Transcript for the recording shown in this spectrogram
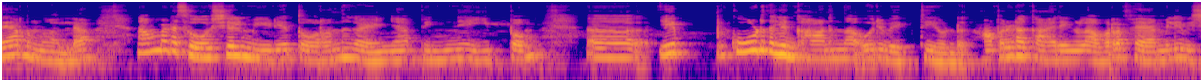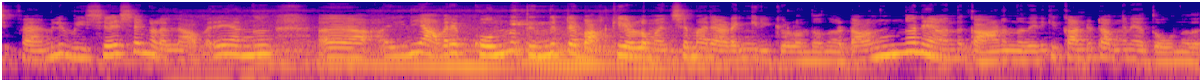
വേറൊന്നുമല്ല. നമ്മുടെ സോഷ്യൽ മീഡിയ തുറന്നു കഴിഞ്ഞാൽ പിന്നെ ഇപ്പം കൂടുതലും കാണുന്ന ഒരു വ്യക്തിയുണ്ട്. അവരുടെ കാര്യങ്ങൾ അവരുടെ ഫാമിലി വിശ ഫാമിലി വിശേഷങ്ങളല്ല അവരെ അങ്ങ് ഇനി അവരെ കൊന്ന് തിന്നിട്ടേ ബാക്കിയുള്ള മനുഷ്യന്മാരടങ്ങിയിരിക്കുള്ളൂ എന്ന് തോന്നുന്നു കേട്ടോ. അങ്ങനെയാണ് കാണുന്നത്. എനിക്ക് കണ്ടിട്ട് അങ്ങനെയാണ് തോന്നുന്നത്.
